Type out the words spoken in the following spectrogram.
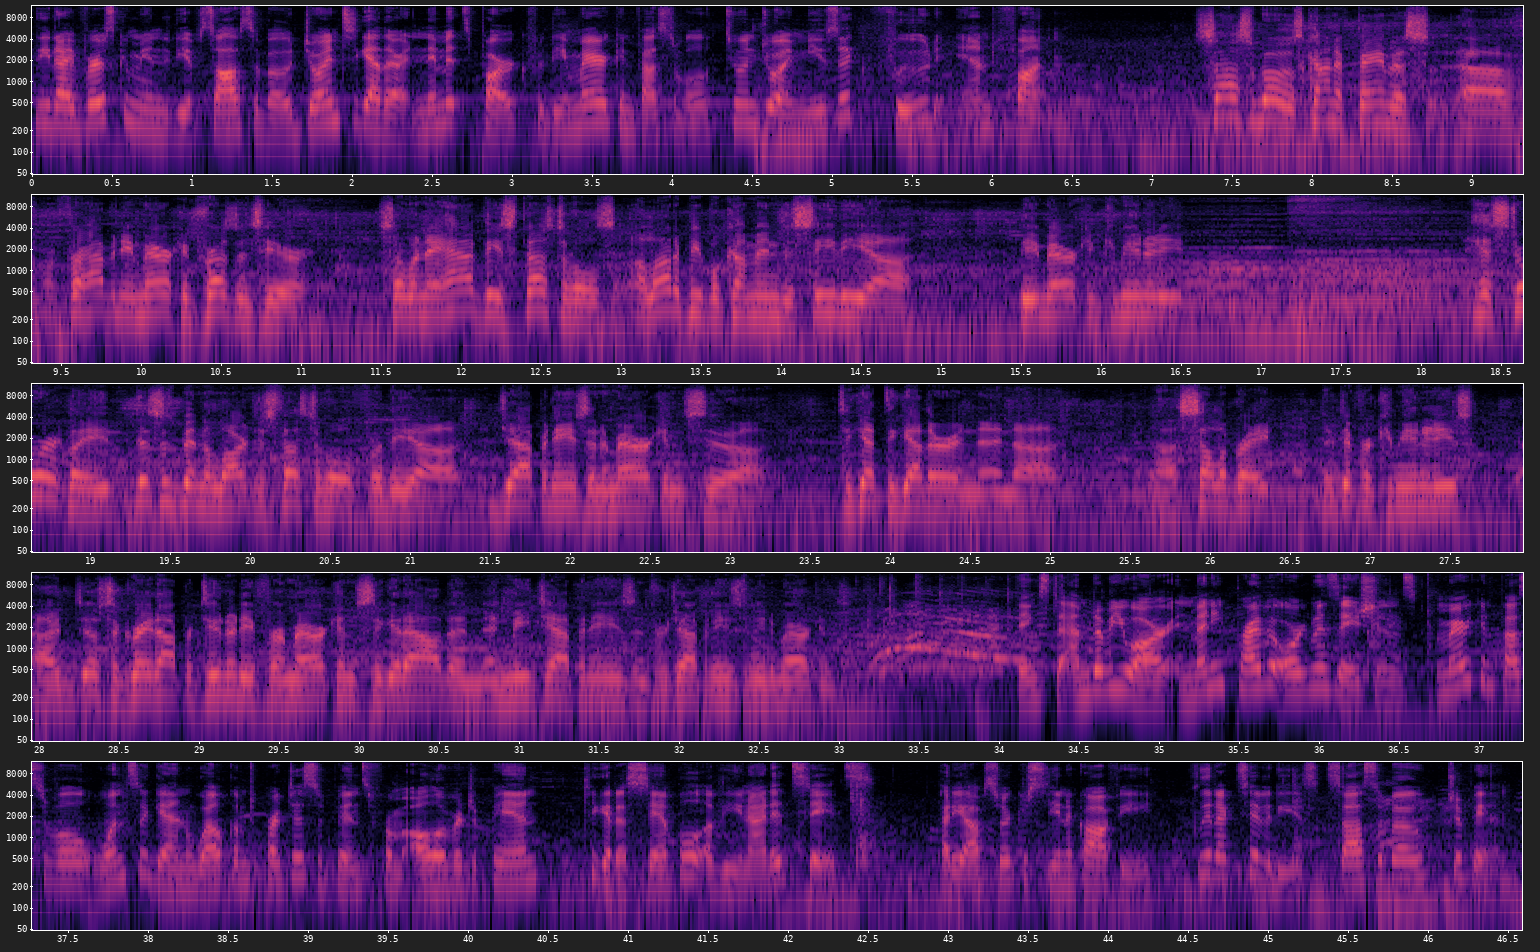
The diverse community of Sasebo joined together at Nimitz Park for the American Festival to enjoy music, food, and fun. Sasebo is kind of famous uh, for having the American presence here. So when they have these festivals, a lot of people come in to see the, uh, the American community. Historically, this has been the largest festival for the uh, Japanese and Americans to, uh, to get together and, and uh, uh, celebrate the different communities. just a great opportunity for Americans to get out and, and meet Japanese and for Japanese to meet Americans. Thanks to MWR and many private organizations, American Festival once again welcomed participants from all over Japan to get a sample of the United States. Petty Officer Christina Coffey, Fleet Activities, Sasebo, Japan.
